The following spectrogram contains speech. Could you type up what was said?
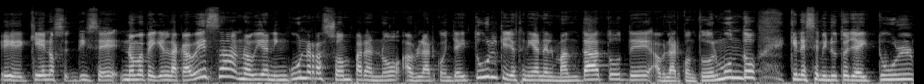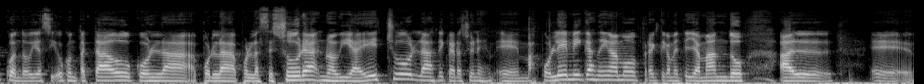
Eh, que nos dice, no me pegué en la cabeza, no había ninguna razón para no hablar con Yaitul, que ellos tenían el mandato de hablar con todo el mundo, que en ese minuto Yaitul, cuando había sido contactado con la, por, la, por la asesora, no había hecho las declaraciones eh, más polémicas, digamos, prácticamente llamando al eh,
